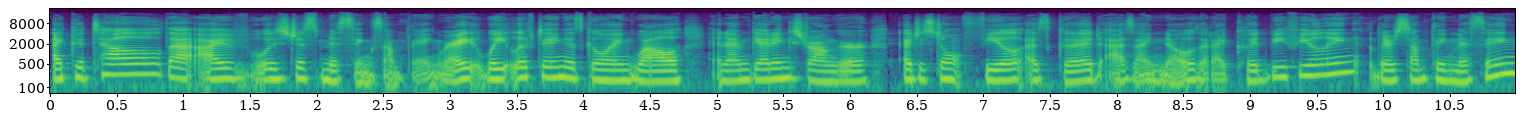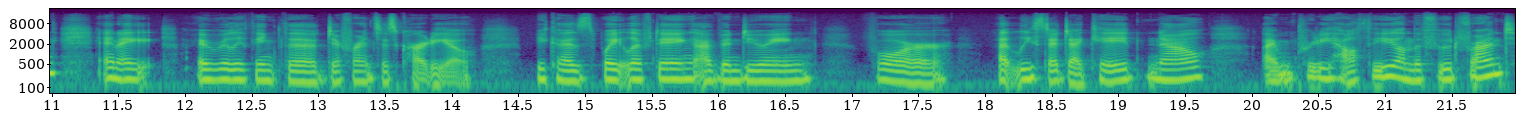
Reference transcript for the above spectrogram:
I could tell that I was just missing something, right? Weightlifting is going well and I'm getting stronger. I just don't feel as good as I know that I could be feeling. There's something missing. And I, I really think the difference is cardio because weightlifting I've been doing for at least a decade now. I'm pretty healthy on the food front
